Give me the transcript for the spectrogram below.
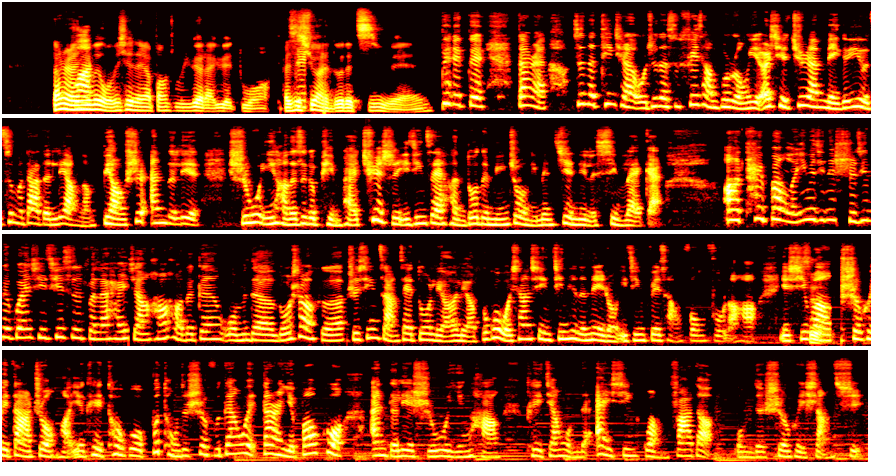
当然，因为我们现在要帮助越来越多，还是需要很多的资源。对对，对，当然，真的听起来我觉得是非常不容易，而且居然每个月有这么大的量呢，表示安德烈食物银行的这个品牌确实已经在很多的民众里面建立了信赖感。啊，太棒了！因为今天时间的关系，其实本来还想好好的跟我们的罗少和执行长再多聊一聊。不过我相信今天的内容已经非常丰富了哈，也希望社会大众哈也可以透过不同的社服单位，当然也包括安德烈食物银行，可以将我们的爱心广发到我们的社会上去。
